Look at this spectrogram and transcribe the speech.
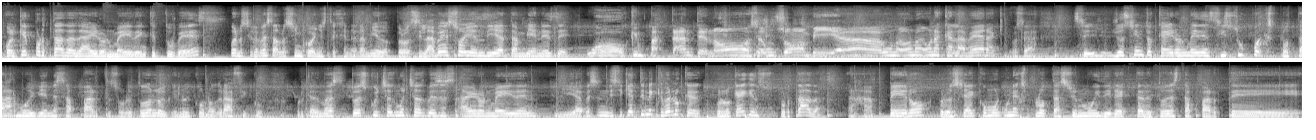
cualquier portada de Iron Maiden que tú ves, bueno, si la ves a los cinco años te genera miedo, pero si la ves hoy en día también es de, wow, qué impactante, ¿no? O sea, un zombie, ah, una, calavera, o sea, yo siento que Iron Maiden sí supo explotar muy bien esa parte, sobre todo en lo, iconográfico, porque además tú escuchas muchas veces Iron Maiden y a veces ni siquiera tiene que ver con lo que hay en sus portadas, ajá, pero, pero sí hay como una explotación muy directa de toda esta parte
